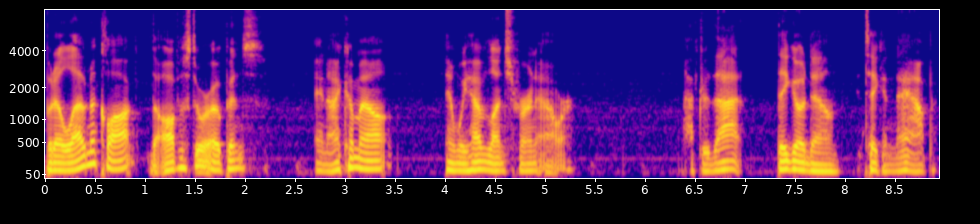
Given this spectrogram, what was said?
But at 11 o'clock, the office door opens, and I come out, and we have lunch for an hour. After that, they go down and take a nap.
